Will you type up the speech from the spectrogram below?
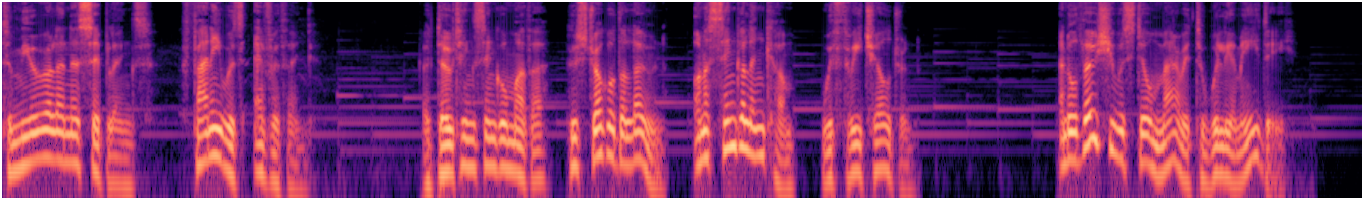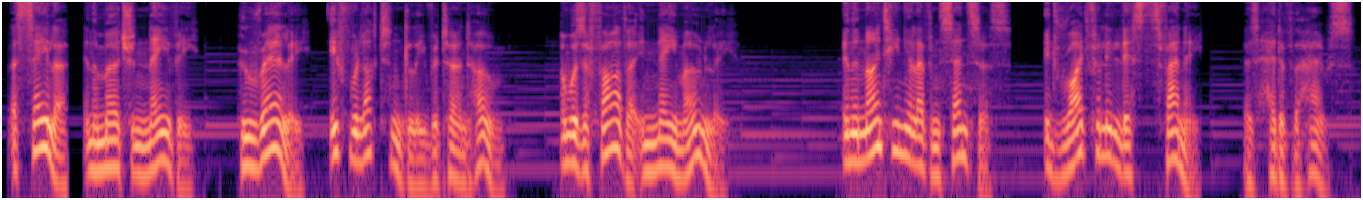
To Muriel and her siblings, Fanny was everything. A doting single mother who struggled alone on a single income with three children. And although she was still married to William Eady, a sailor in the merchant navy who rarely, if reluctantly, returned home, and was a father in name only. In the 1911 census, it rightfully lists Fanny as head of the house.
